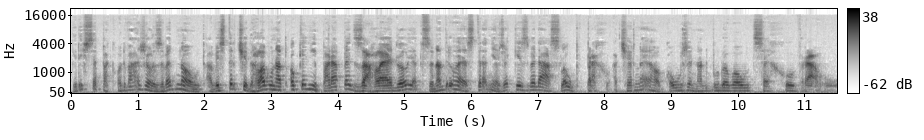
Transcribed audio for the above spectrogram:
když se pak odvážil zvednout a vystrčit hlavu nad okenní parapet, zahlédl, jak se na druhé straně řeky zvedá sloup prachu a černého kouře nad budovou cechu vrahů.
